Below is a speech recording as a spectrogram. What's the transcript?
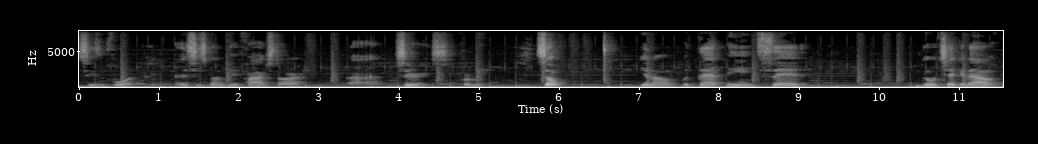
season four. This is going to be a five star uh, series for me. So, you know, with that being said, go check it out,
